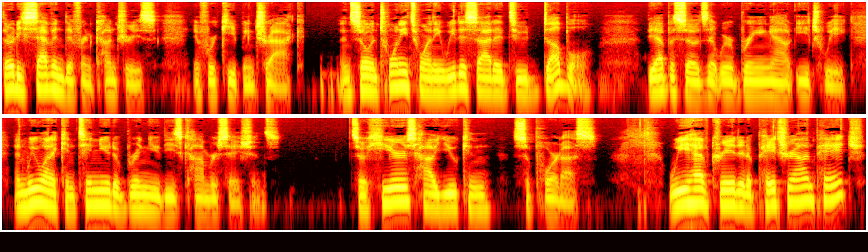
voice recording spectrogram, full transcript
37 different countries if we're keeping track. And so in 2020, we decided to double the episodes that we we're bringing out each week. And we want to continue to bring you these conversations. So here's how you can support us. We have created a Patreon page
